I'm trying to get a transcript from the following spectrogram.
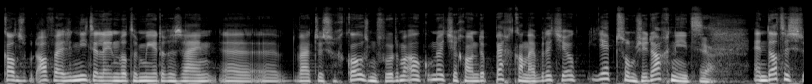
kans op afwijzing, niet alleen omdat er meerdere zijn uh, waar tussen gekozen moet worden, maar ook omdat je gewoon de pech kan hebben. Dat je ook, je hebt soms je dag niet. Ja. En dat, is,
